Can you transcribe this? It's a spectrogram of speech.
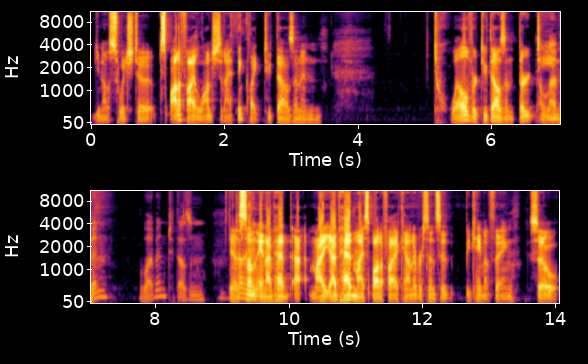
you know, switched to Spotify launched in I think like 2012 or 2013. 11? 11? 2000 Yeah, some and I've had uh, my I've had my Spotify account ever since it became a thing. So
